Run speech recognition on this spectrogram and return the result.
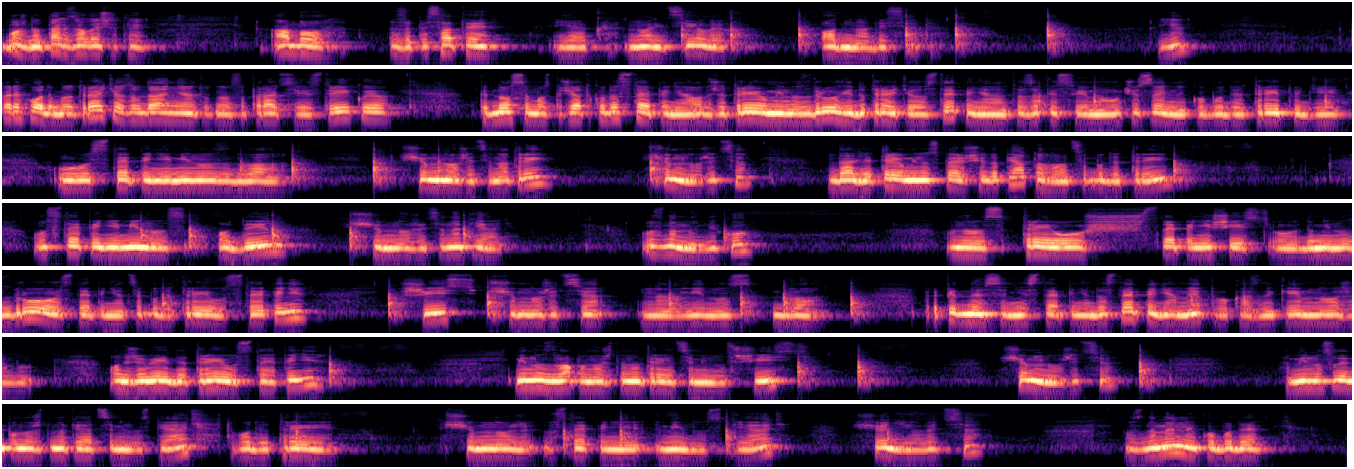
Можна так залишити. Або записати як 0,1. Є? Переходимо до третього завдання. Тут у нас операції з трійкою. Підносимо спочатку до степеня. Отже, 3 у мінус 2 до третього степеня, то записуємо у чисельнику буде 3 тоді у степені мінус 2, що множиться на 3, що множиться Далі 3 у мінус перший до п'ятого це буде 3. У степені мінус 1, що множиться на 5. У знаменнику. У нас 3 у степені 6 до мінус другого степеня, це буде 3 у степені 6, що множиться на мінус 2. При піднесенні степеня до степеня ми показники множимо. Отже, вийде 3 у степені. Мінус 2 помножити на 3 це мінус 6, що множиться. А мінус 1 помножити на 5 це мінус 5, то буде 3, що множить у степені мінус 5, що ділиться. У знаменнику буде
